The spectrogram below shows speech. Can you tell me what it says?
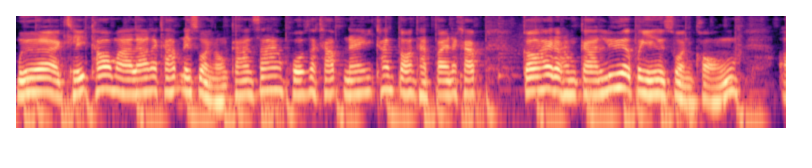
เมื่อคลิกเข้ามาแล้วนะครับ ในส่วนของการสร้างโพสต์นะครับ ในขั้นตอนถัดไปนะครับ ก็ให้เราทำการเลือกไปยังส่วนของอ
